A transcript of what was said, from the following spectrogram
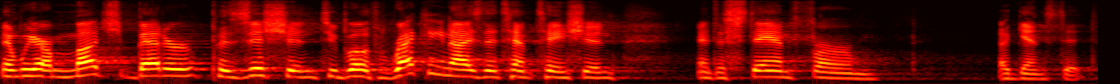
then we are much better positioned to both recognize the temptation and to stand firm against it.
